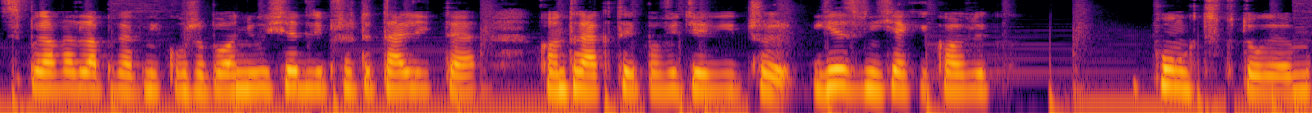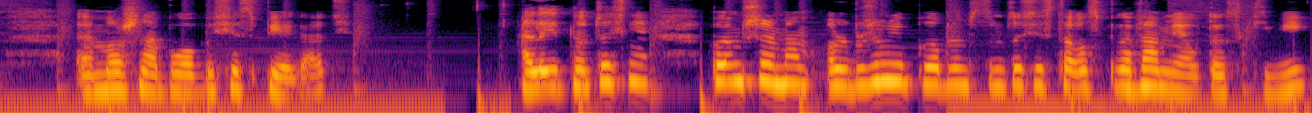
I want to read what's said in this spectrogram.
sprawa dla prawników, żeby oni usiedli, przeczytali te kontrakty i powiedzieli, czy jest w nich jakikolwiek punkt, w którym e, można byłoby się spierać. Ale jednocześnie powiem że mam olbrzymi problem z tym, co się stało z prawami autorskimi,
